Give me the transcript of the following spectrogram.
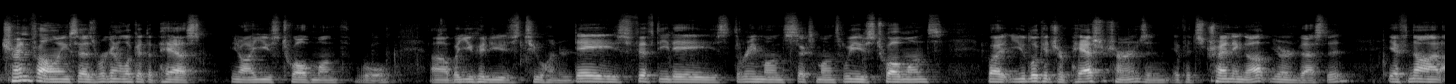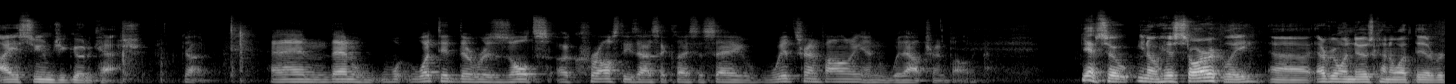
trend following says we're going to look at the past. You know, I use 12 month rule, uh, but you could use 200 days, 50 days, three months, six months. We use 12 months. But you look at your past returns, and if it's trending up, you're invested. If not, I assumed you go to cash. Got it. And then wh- what did the results across these asset classes say with trend following and without trend following? Yeah, so you know historically, uh, everyone knows kind of what the re-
